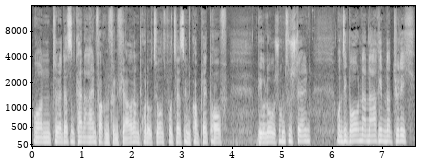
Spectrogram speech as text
Und äh, das sind keine einfachen fünf Jahre, einen Produktionsprozess eben komplett auf biologisch umzustellen. Und Sie brauchen danach eben natürlich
